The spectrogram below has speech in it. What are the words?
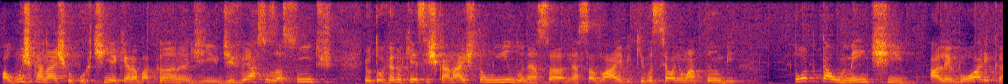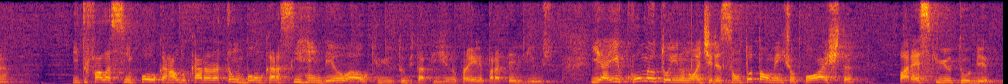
Alguns canais que eu curtia, que era bacana, de diversos assuntos, eu tô vendo que esses canais estão indo nessa, nessa vibe, que você olha uma thumb totalmente alegórica e tu fala assim, pô, o canal do cara era tão bom, o cara se rendeu ao que o YouTube tá pedindo para ele para ter views. E aí, como eu tô indo numa direção totalmente oposta, parece que o YouTube,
